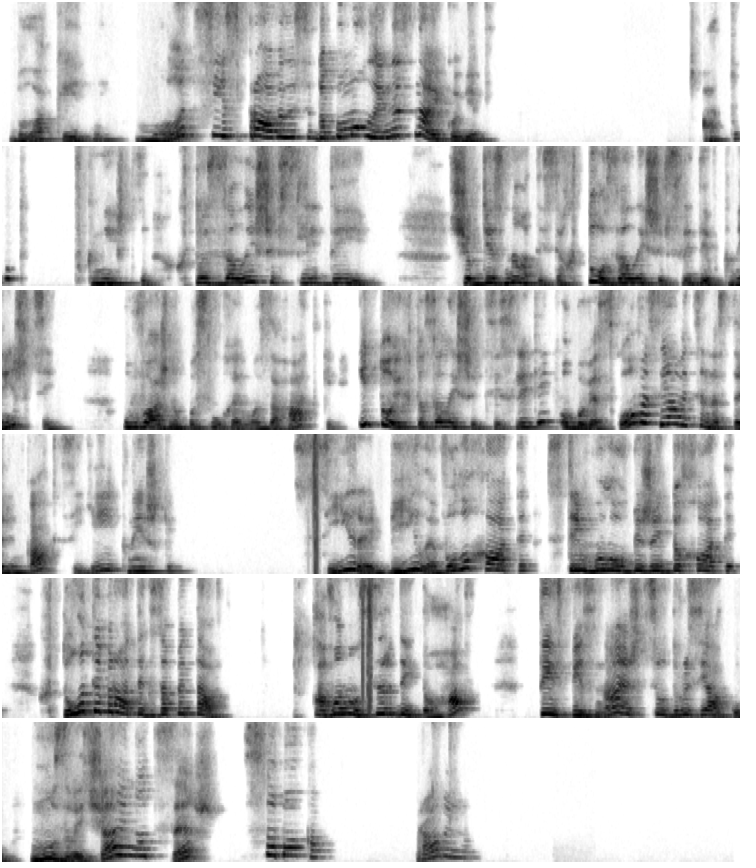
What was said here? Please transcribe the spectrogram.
блакитний. Молодці, справилися, допомогли Незнайкові. А тут в книжці хтось залишив сліди. Щоб дізнатися, хто залишив сліди в книжці, уважно послухаємо загадки, і той, хто залишив ці сліди, обов'язково з'явиться на сторінках цієї книжки. Сіре, біле, волохате, стрімголов біжить до хати. Хто ти, братик, запитав? А воно сердито гав? Ти впізнаєш цю друзяку? Ну, звичайно, це ж собака. Правильно?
